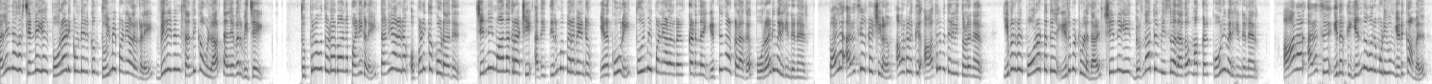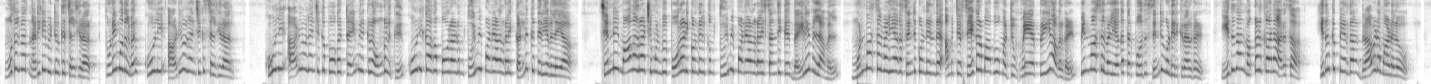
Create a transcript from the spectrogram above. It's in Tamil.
தலைநகர் சென்னையில் போராடி கொண்டிருக்கும் தூய்மை பணியாளர்களை விரைவில் சந்திக்க உள்ளார் தலைவர் விஜய். துப்புரவு தொடர்பான பணிகளை தனியாரிடம் ஒப்படைக்க கூடாது. சென்னை மாநகராட்சி அதை திரும்ப பெற வேண்டும் என கூறி தூய்மை பணியாளர்கள் கடந்த எட்டு நாட்களாக போராடி வருகின்றனர். பல அரசியல் கட்சிகளும் அவர்களுக்கு ஆதரவு தெரிவித்துள்ளனர். இவர்கள் போராட்டத்தில் ஈடுபட்டுள்ளதால் சென்னையை துர்நாற்றம் வீசுவதாக மக்கள் கூறி வருகின்றனர். ஆனால் அரசு இதற்கு எந்த ஒரு முடிவும் எடுக்காமல் முதல்வர் நடிகை வீட்டிற்கு செல்கிறார். துணை முதல்வர் கூலி ஆடியோ லஞ்சுக்கு செல்கிறார். கூலி ஆடியோ லஞ்சுக்கு போக டைம் இருக்கிற உங்களுக்கு கூலிக்காக போராடும் தூய்மை பணியாளர்களை கண்ணுக்கு தெரியவில்லையா? சென்னை மாநகராட்சி முன்பு போராடி கொண்டிருக்கும் தூய்மை பணியாளர்களை சந்திக்க தைரியம் இல்லாமல் முன்வாசல் வழியாக சென்று கொண்டிருந்த அமைச்சர் சேகர் பாபு மற்றும் மேயர் பிரியா அவர்கள் பின்வாசல் வழியாக தற்போது சென்று கொண்டிருக்கிறார்கள். இதுதான் மக்களுக்கான அரசா? இதற்கு பேர்தான் திராவிட மாடலோ?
